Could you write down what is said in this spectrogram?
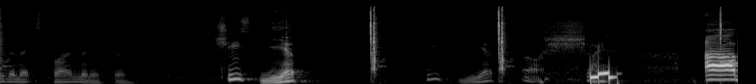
be the next Prime Minister. She's. Yep. She's. Yep. Oh, shite. Uh,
